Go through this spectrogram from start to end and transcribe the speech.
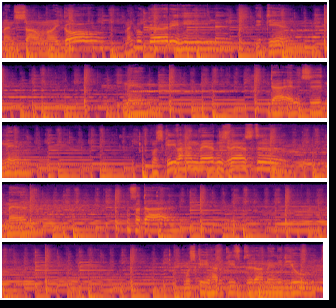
Man savner i går. Man kunne gøre det hele igen. Men der er altid et men. Måske var han verdens værste mand for dig. Måske har du giftet dig med en idiot.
